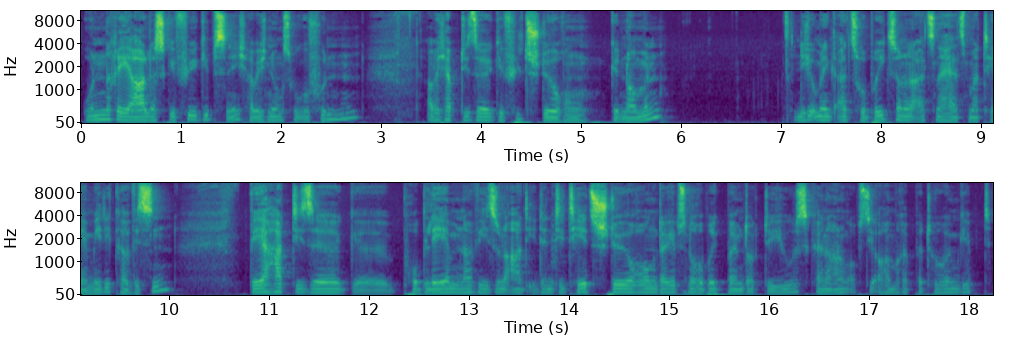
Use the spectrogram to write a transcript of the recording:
unreales Gefühl gibt es nicht, habe ich nirgendwo gefunden. Aber ich habe diese Gefühlsstörung genommen. Nicht unbedingt als Rubrik, sondern als nachher als Materia Medica Wissen. Wer hat diese äh, Probleme, ne, wie so eine Art Identitätsstörung? Da gibt es eine Rubrik beim Dr. Hughes, keine Ahnung, ob es die auch im Repertorium gibt.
